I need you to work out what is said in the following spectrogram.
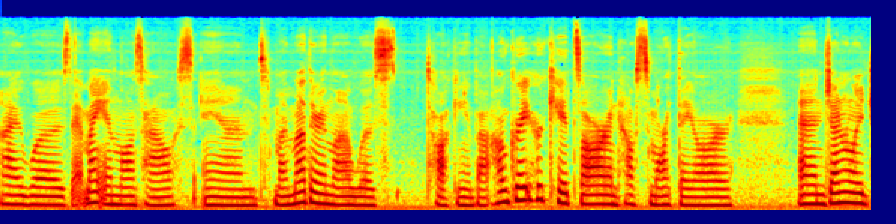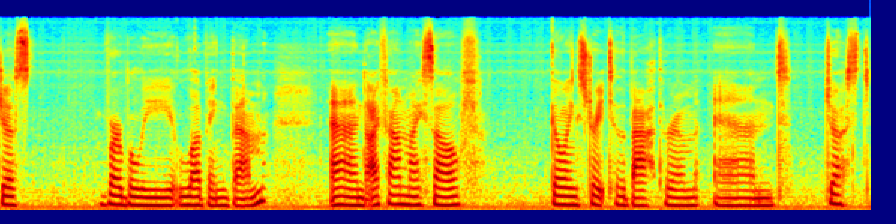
I was at my in law's house and my mother in law was talking about how great her kids are and how smart they are, and generally just verbally loving them. And I found myself going straight to the bathroom and just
